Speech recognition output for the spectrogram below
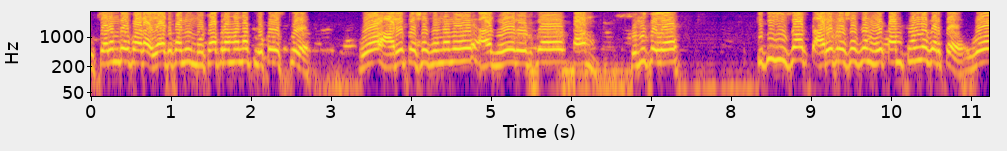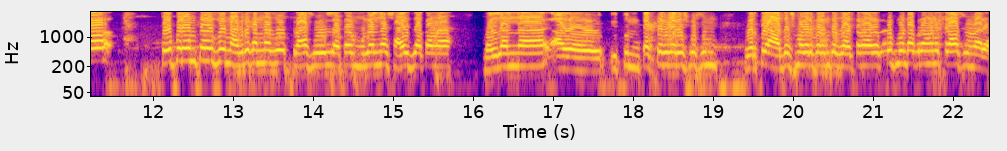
उचारंगपाडा या ठिकाणी मोठ्या प्रमाणात लोकवस्ती आहे व आरे प्रशासनाने आज हे रोडचं काम सुरू केलंय. किती दिवसात आर्य प्रशासन हे काम पूर्ण करत आहे व तोपर्यंत जे नागरिकांना जो त्रास होईल आता मुलांना शाळेत जाताना महिलांना इथून ट्रॅक्टर गॅरेजपासून वरती आदर्श नगर पर्यंत जाताना खूप मोठ्या प्रमाणात त्रास होणार आहे.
